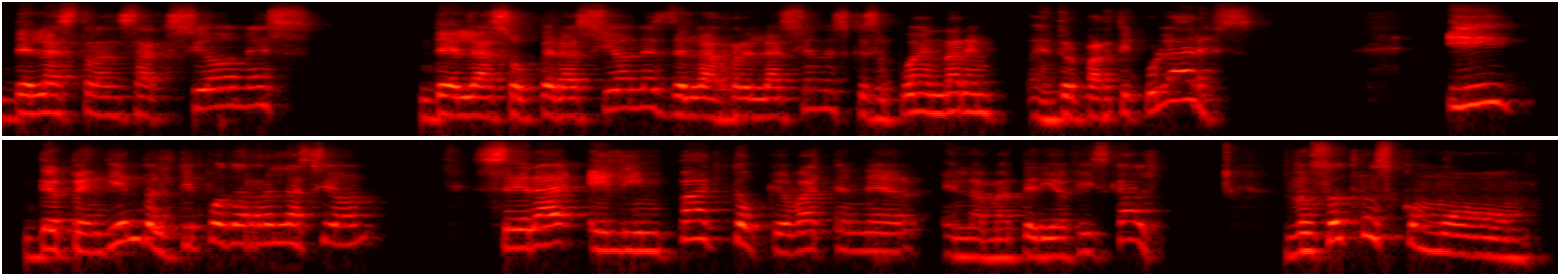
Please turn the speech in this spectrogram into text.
de las transacciones, de las operaciones, de las relaciones que se pueden dar entre particulares. Y dependiendo del tipo de relación, será el impacto que va a tener en la materia fiscal. Nosotros como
